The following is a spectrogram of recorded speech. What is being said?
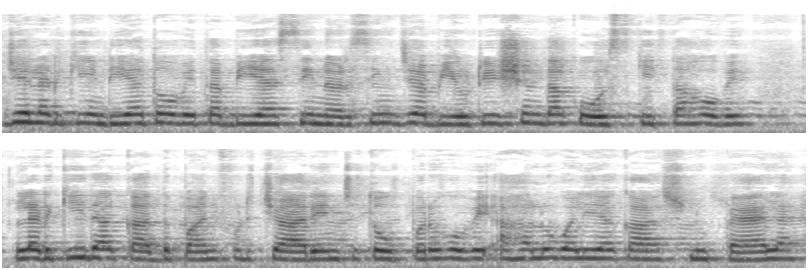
ਜੇ ਲੜਕੀ ਇੰਡੀਆ ਤੋਂ ਹੋਵੇ ਤਾਂ ਬੀਐਸਸੀ ਨਰਸਿੰਗ ਜਾਂ ਬਿਊਟੀਸ਼ੀਅਨ ਦਾ ਕੋਰਸ ਕੀਤਾ ਹੋਵੇ। ਲੜਕੀ ਦਾ ਕੱਦ 5 ਫੁੱਟ 4 ਇੰਚ ਤੋਂ ਉੱਪਰ ਹੋਵੇ, ਆਹਲੂ ਵਾਲੀ ਆਕਾਸ਼ ਨੂੰ ਪਹਿਲ ਹੈ।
